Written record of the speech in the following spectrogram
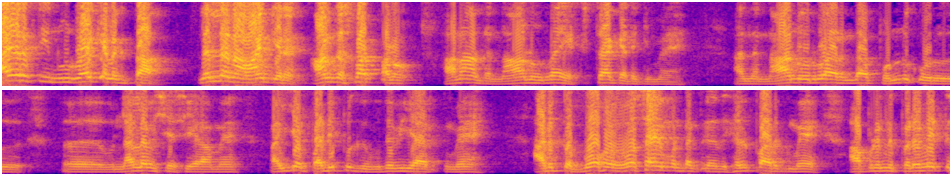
ஆயிரத்தி நூறு ரூபாய்க்கு எனக்கு தான் இல்லை நான் வாங்கிக்கிறேன். ஆன் த ஸ்பாட் பணம். ஆனால் அந்த நானூறுரூவா எக்ஸ்ட்ரா கிடைக்குமே. அந்த நானூறுரூவா இருந்தால் பொண்ணுக்கு ஒரு நல்ல விஷயம் செய்யலாமே பையன் படிப்புக்கு உதவியாக இருக்குமே. அடுத்த போக விவசாயம் பண்ணுறதுக்கு அது ஹெல்ப்பாக இருக்குமே. அப்படின்னு பிரைவேட்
